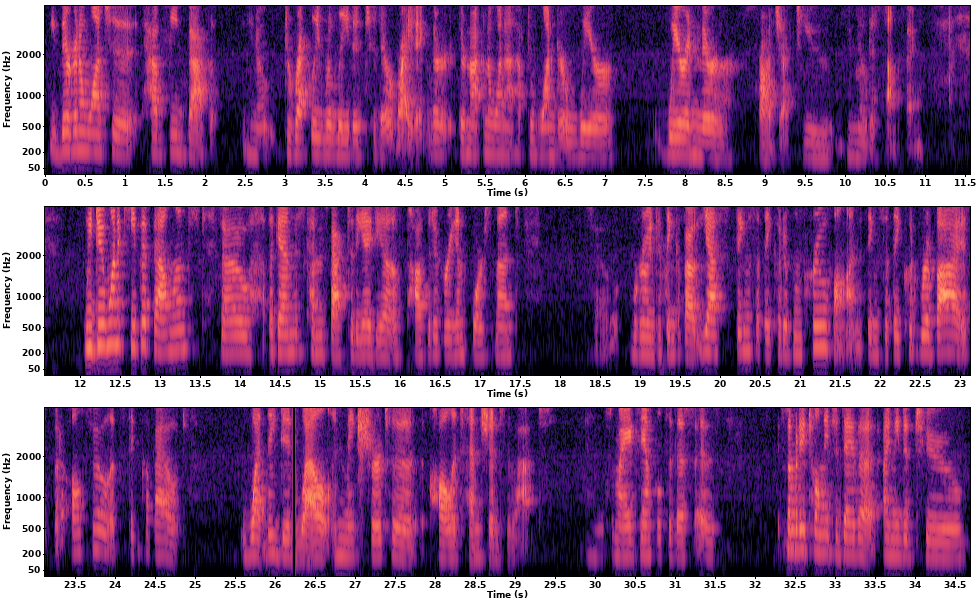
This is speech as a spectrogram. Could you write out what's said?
they're going to want to have feedback, you know, directly related to their writing. They're they're not going to want to have to wonder where where in their project you you notice something. We do want to keep it balanced. So again, this comes back to the idea of positive reinforcement. So we're going to think about, yes, things that they could improve on, things that they could revise, but also let's think about what they did well and make sure to call attention to that. And so my example to this is if somebody told me today that I needed to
